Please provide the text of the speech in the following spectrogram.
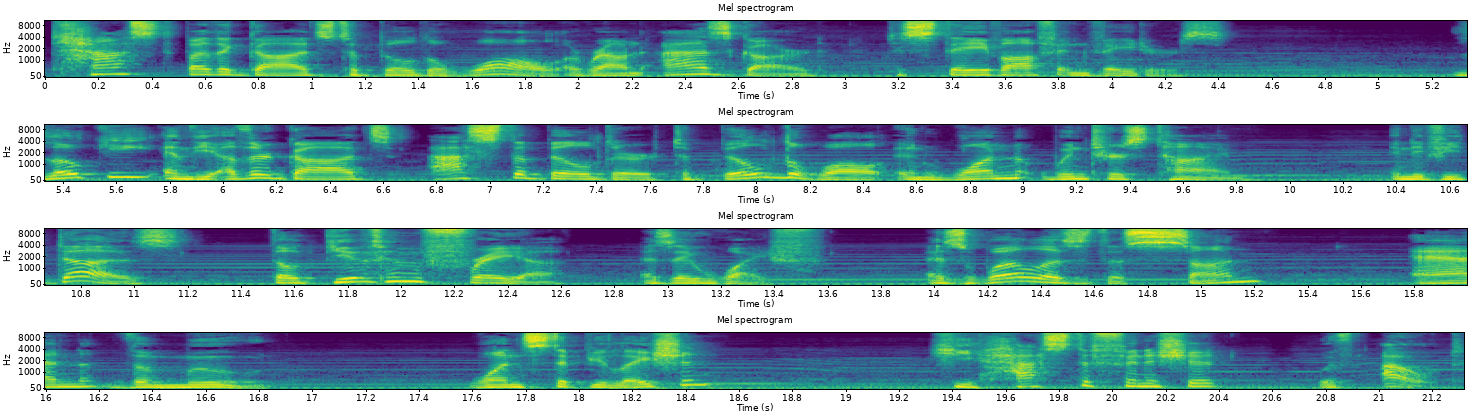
tasked by the gods to build a wall around Asgard to stave off invaders. Loki and the other gods ask the builder to build the wall in one winter's time, and if he does, they'll give him Freya as a wife, as well as the sun and the moon. One stipulation he has to finish it without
